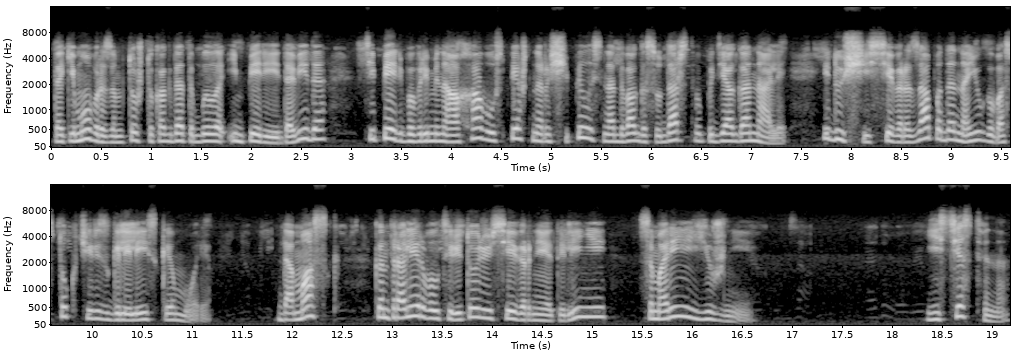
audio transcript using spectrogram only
Таким образом, то, что когда-то было империей Давида, теперь во времена Ахава успешно расщепилось на два государства по диагонали, идущие с северо-запада на юго-восток через Галилейское море. Дамаск контролировал территорию севернее этой линии, Самария южнее. Естественно,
